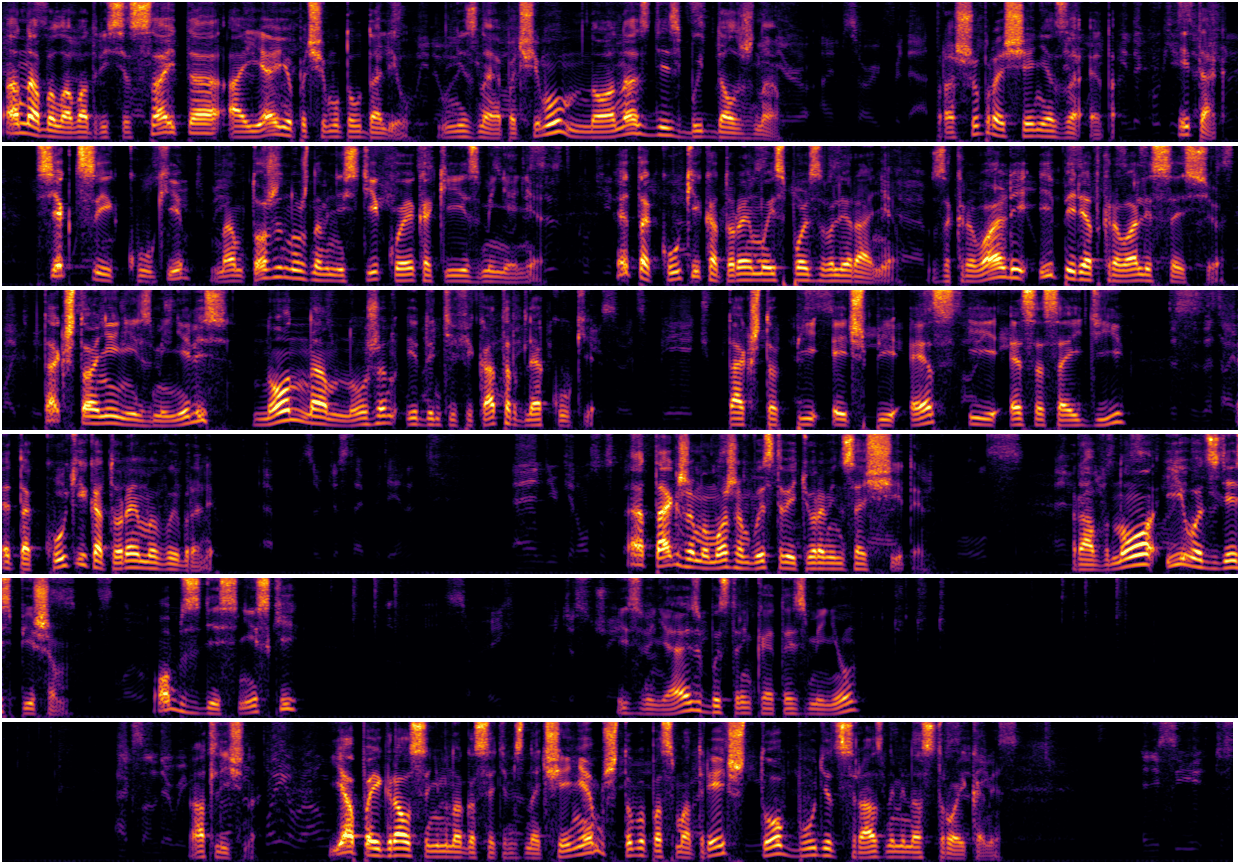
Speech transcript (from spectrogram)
Она была в адресе сайта, а я ее почему-то удалил. Не знаю почему, но она здесь быть должна. Прошу прощения за это. Итак, в секции куки нам тоже нужно внести кое-какие изменения. Это куки, которые мы использовали ранее. Закрывали и переоткрывали сессию. Так что они не изменились, но нам нужен идентификатор для куки. Так что PHPS и SSID — это куки, которые мы выбрали. А также мы можем выставить уровень защиты. Равно, и вот здесь пишем. Оп, здесь низкий. Извиняюсь, быстренько это изменю. Отлично. Я поигрался немного с этим значением, чтобы посмотреть, что будет с разными настройками.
